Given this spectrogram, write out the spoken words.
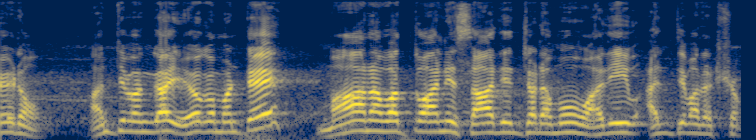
చేయడం. అంతిమంగా యోగం అంటే మానవత్వాన్ని సాధించడము. అది అంతిమ లక్ష్యం.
